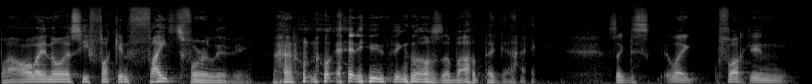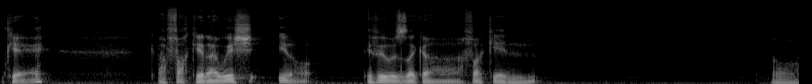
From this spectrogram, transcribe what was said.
But all I know is he fucking fights for a living. I don't know anything else about the guy. It's like this, like fucking okay uh, a fucking I wish, you know, if it was like a fucking oh,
